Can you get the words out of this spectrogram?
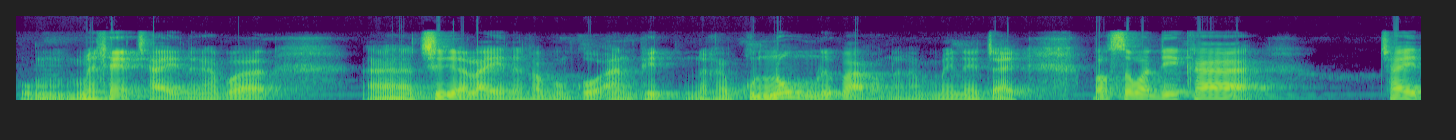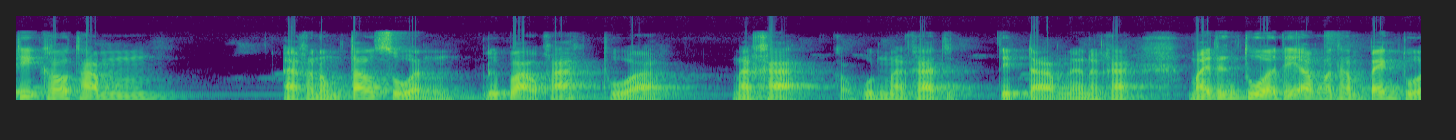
ผมไม่แน่ใจนะครับว่าชื่ออะไรนะครับ ผมกลัวอ่านผิดนะครับ คุณนุ่มหรือเปล่านะครับ ไม่แน่ใจ บอกสวัสดีค่ะ ใช่ที่เขาทำ ขนมเต้าส่วนหรือเปล่าคะถั่วนะคะขอบคุณมากค่ะติดตามแล้วนะคะ หมายถึงถั่วที่เอามาทำแป้งถั่ว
